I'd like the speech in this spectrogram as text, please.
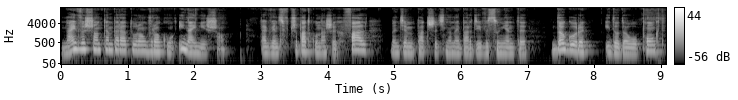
najwyższą temperaturą w roku i najniższą. Tak więc w przypadku naszych fal będziemy patrzeć na najbardziej wysunięty do góry i do dołu punkt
